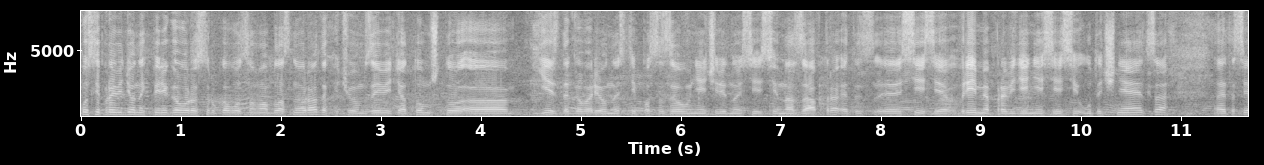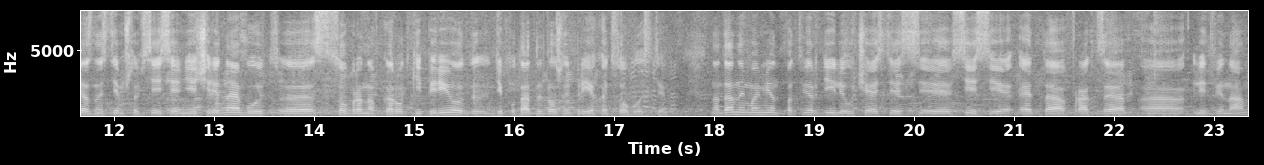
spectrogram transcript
После проведенных переговоров с руководством областной рады хочу вам заявить о том, что э, есть договоренности по созыву внеочередной сессии на завтра. Эта э, сессия, время проведения сессии уточняется. Это связано с тем, что сессия внеочередная будет э, собрана в короткий период. Депутаты должны приехать с области. На данный момент подтвердили участие э, в сессии это фракция э, Литвина,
